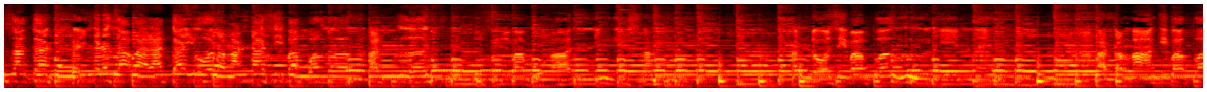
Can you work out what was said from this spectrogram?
kesakan Sehingga sa balat kayo naman na si Bapang Agad Kando si Bapo Anisan Kando si Bapang Gine At amagi Bapa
